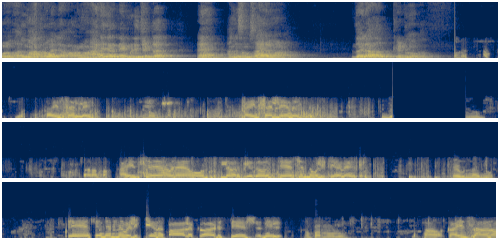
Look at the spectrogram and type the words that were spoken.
അപ്പോൾ അത് മാത്രമല്ല അവരുടെ മാനേജറിനെയും വിളിച്ചിട്ട് ഏഹ് അങ്ങ് സംസാരമാണ്. എന്തായാലും അത് കേട്ടു നോക്കാം. കൈസല്ലേ ഹലോ? കൈസല്ലേന്ന് ഹലോ? ആ, അവിടെ ഹോസ്പിറ്റലിൽ വർക്ക് ചെയ്തു. സ്റ്റേഷനിൽ നിന്ന് വിളിക്കുകയാണേ. എവിടുന്നായിരുന്നു? സ്റ്റേഷനിൽ നിന്ന് വിളിക്കുകയാണ് പാലക്കാട് സ്റ്റേഷനിൽ. ആ പറഞ്ഞോളൂ. ആ കൈസാണോ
